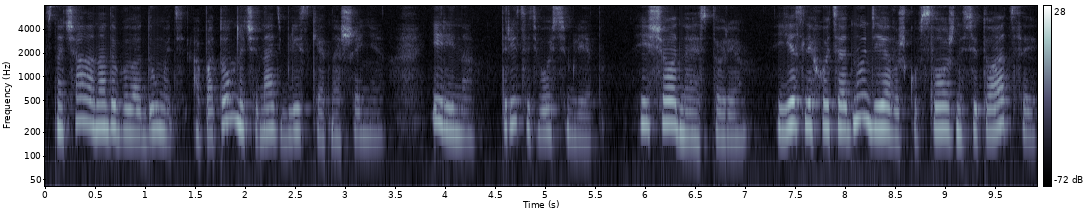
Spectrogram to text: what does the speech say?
Сначала надо было думать, а потом начинать близкие отношения. Ирина, 38 лет. Еще одна история. Если хоть одну девушку в сложной ситуации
